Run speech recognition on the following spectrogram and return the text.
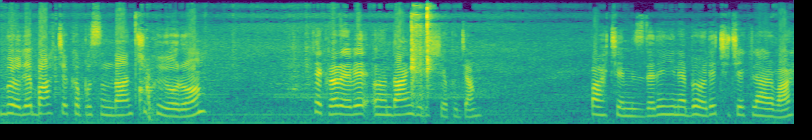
Böyle bahçe kapısından çıkıyorum. Tekrar eve önden giriş yapacağım. Bahçemizde de yine böyle çiçekler var.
